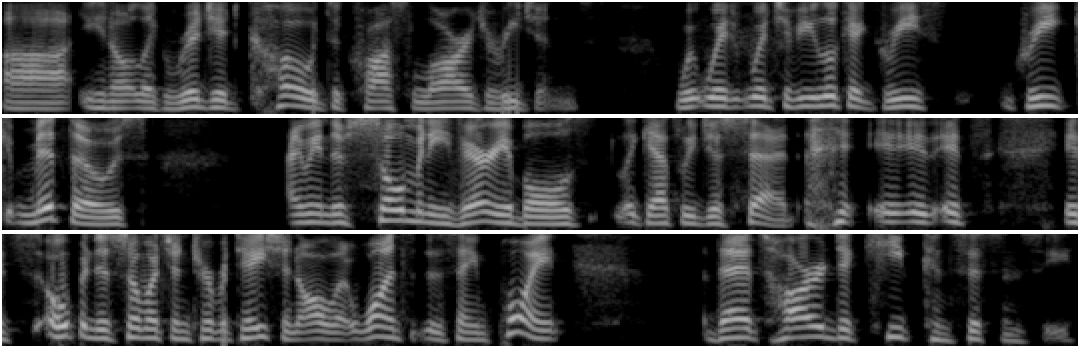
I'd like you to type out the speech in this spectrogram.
uh, you know, like rigid codes across large regions. Which, which, if you look at Greece, Greek mythos, I mean, there's so many variables. Like as we just said, it, it's it's open to so much interpretation all at once at the same point that it's hard to keep consistency.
